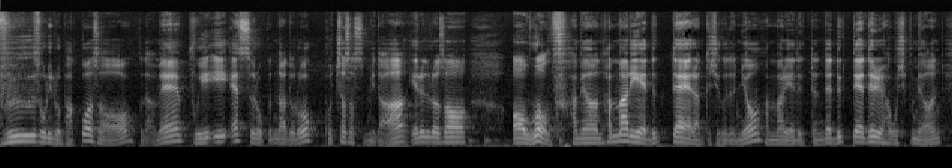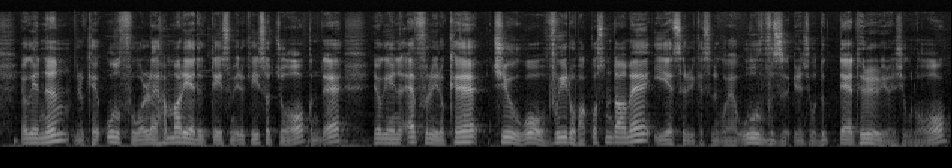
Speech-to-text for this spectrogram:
V 소리로 바꿔서 그 다음에 VES로 끝나도록 고쳐서 씁니다. 예를 들어서 a wolf 하면 한 마리의 늑대란 뜻이거든요. 한 마리의 늑대인데 늑대들 하고 싶으면 여기에는 이렇게 wolf 원래 한 마리의 늑대 있으면 이렇게 있었죠. 근데 여기에는 F를 이렇게 지우고 V로 바꿔 쓴 다음에 ES를 이렇게 쓰는 거예요. wolves 이런 식으로 늑대들 이런 식으로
